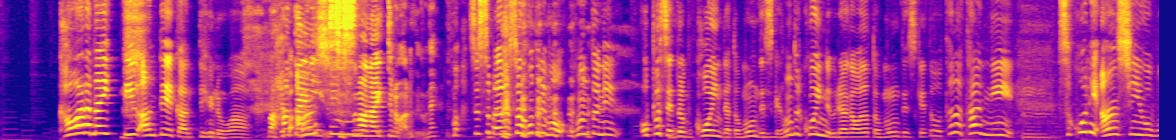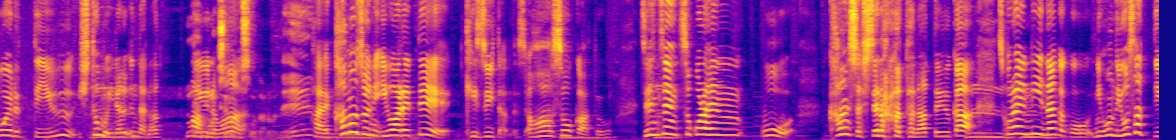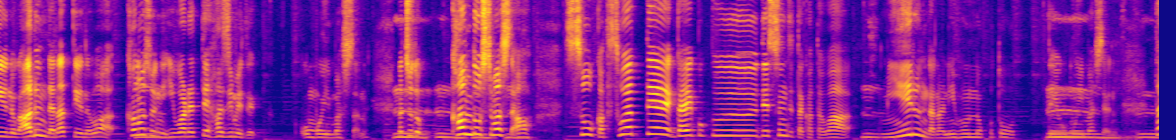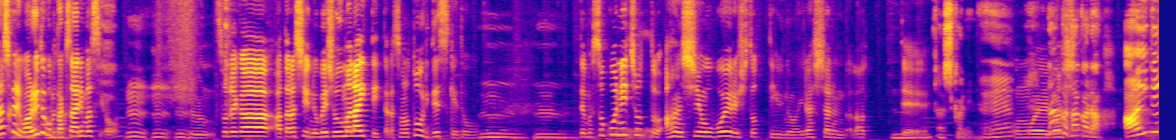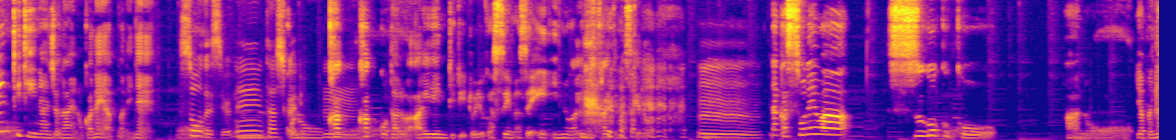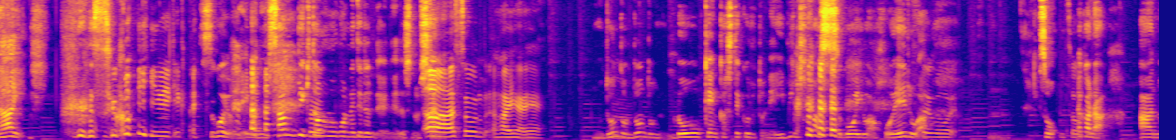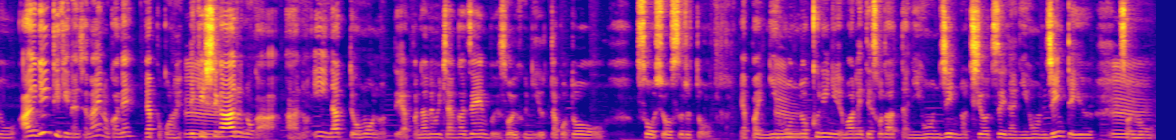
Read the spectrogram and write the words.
変わらないっていう安定感っていうのは、まあ反対に進まないっていうのはあるけどね。まあ、進まそれは本当にもう本当にオポセットのコインだと思うんですけど本当にコインの裏側だと思うんですけどただ単にそこに安心を覚えるっていう人もいるんだなってまあいうのはうだろうね。はい、彼女に言われて気づいたんですああそうかと。全然そこら辺を感謝してなかったなというか、うん。そこら辺になんかこう日本の良さっていうのがあるんだなっていうのは彼女に言われて初めて思いましたね。まあちょっと感動しました。あそうかそうやって外国で住んでた方はうん見えるんだな日本のことをって思いましたよね。うん確かに悪いところもたくさんありますよ。うんうんうんうん、それが新しいイノベーションを生まないって言ったらその通りですけど、うんうんでもそこにちょっと安心を覚える人っていうのはいらっしゃるんだなってうん確かにね。思いなんか。だからアイデンティティなんじゃないのかねやっぱりね。そうですよね、うん。確かに。このかうん。確固たるアイデンティティというかすいません。い犬が犬書いてますけど。うん。なんかそれはすごくこうあのやっぱない。すごい響きが。すごいよね。今ね3匹ともここ寝てるんだよね。私の下に。ああ、そうな、はいはいはい。もうどんどん。どんどん老犬化してくるとねいびきはすごいわ。吠えるわ。すごい。そう。だからあのアイデンティティなんじゃないのかね。やっぱこの歴史があるのが、あのいいなって思うのってやっぱなるみちゃんが全部そういうふうに言ったことを総称するとやっぱり日本の国に生まれて育った日本人の血を継いだ日本人っていう、うん。その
